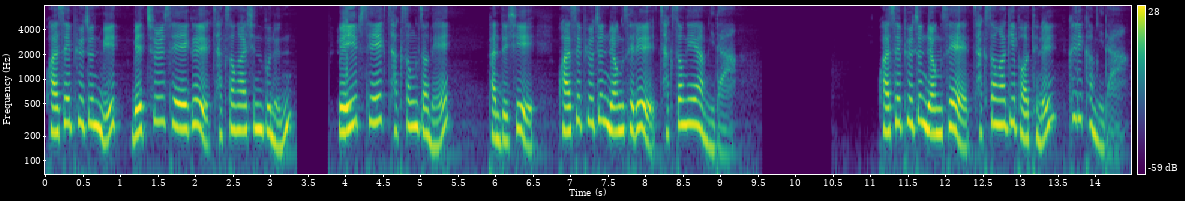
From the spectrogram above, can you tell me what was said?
과세 표준 및 매출 세액을 작성하신 분은 매입 세액 작성 전에 반드시 과세 표준 명세를 작성해야 합니다. 과세 표준 명세 작성하기 버튼을 클릭합니다.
